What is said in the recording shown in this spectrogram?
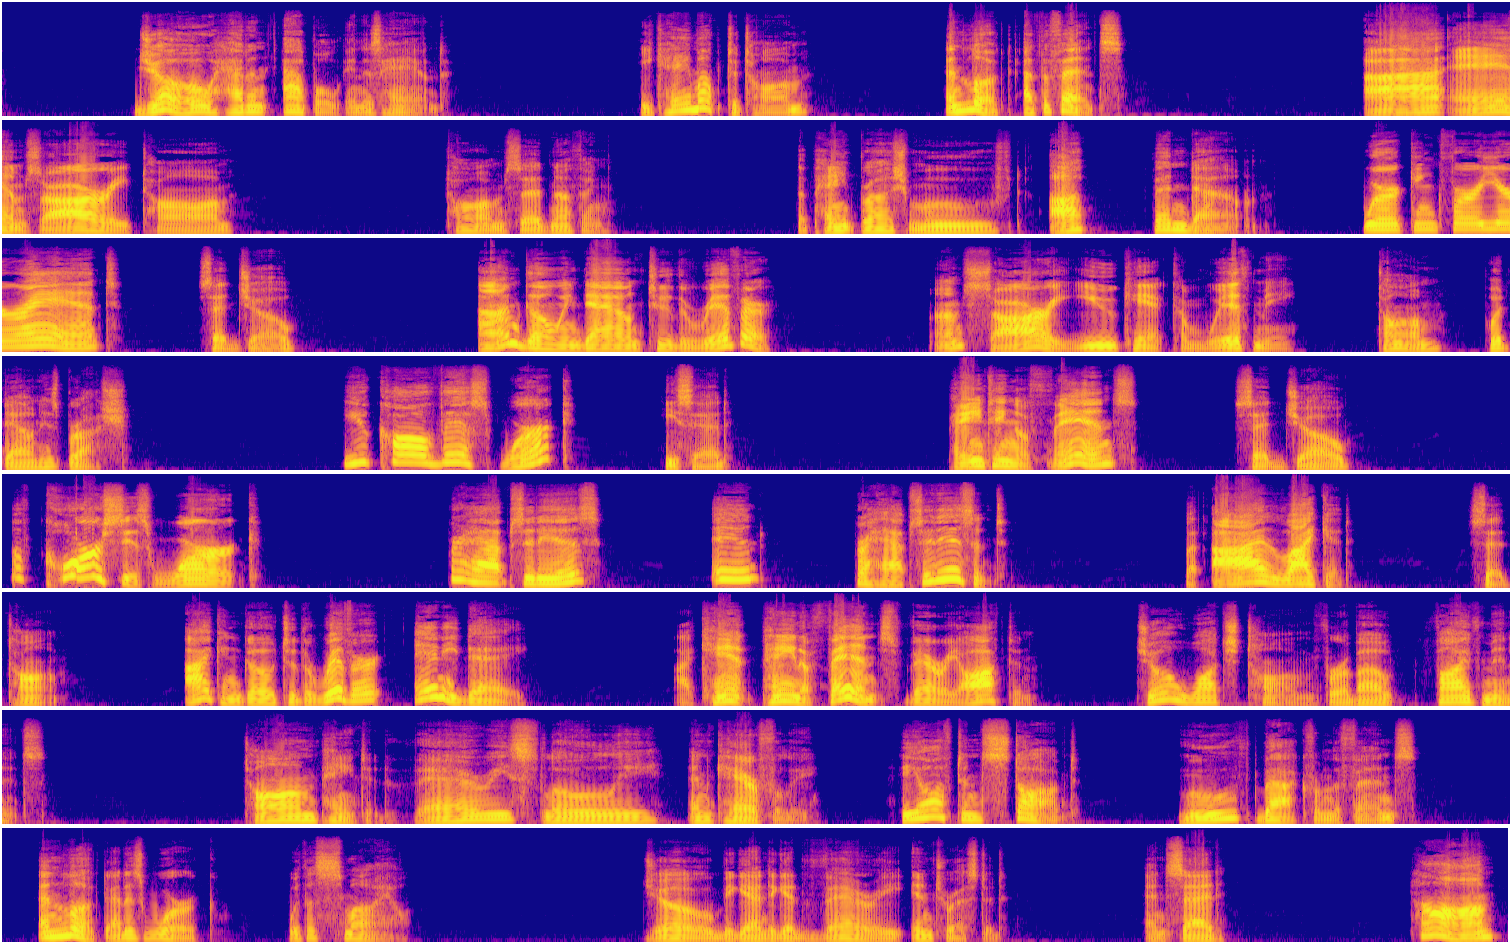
Joe had an apple in his hand. He came up to Tom and looked at the fence. I am sorry, Tom. Tom said nothing. The paintbrush moved up and down. Working for your aunt, said Joe. I'm going down to the river. I'm sorry you can't come with me. Tom put down his brush. You call this work? he said. Painting a fence, said Joe. Of course it's work. Perhaps it is, and perhaps it isn't. But I like it, said Tom. I can go to the river any day. I can't paint a fence very often. Joe watched Tom for about five minutes. Tom painted very slowly and carefully. He often stopped, moved back from the fence, and looked at his work with a smile. Joe began to get very interested and said, Tom,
